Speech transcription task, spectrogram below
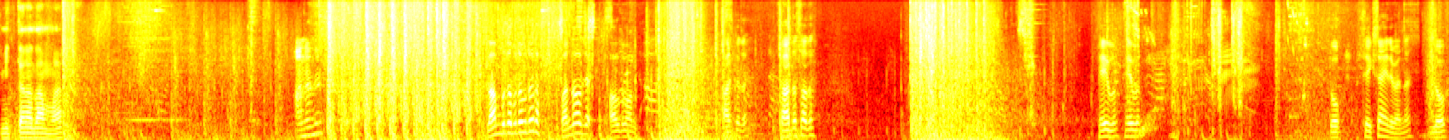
Mid'den adam var. Ananı Lan burada burada burada. Bana alacak. Aldım aldım. Arkada. Sağda sağda. Heaven Heaven. Dok 87 benden. Low.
